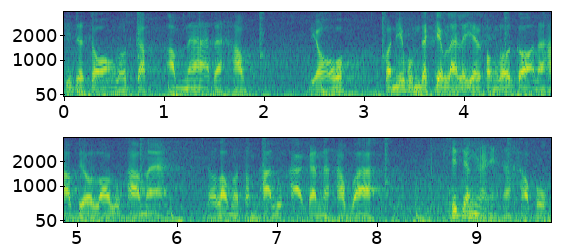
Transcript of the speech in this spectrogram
ที่จะจองรถกับอำนาจนะครับ เดี๋ยววันนี้ผมจะเก็บรายละเอียดของรถก่อนนะครับ เดี๋ยวรอลูกค้ามาเดี๋ยวเรามาสัมภาษณ์ลูกค้ากันนะครับว่าคิดยังไงนะครับผม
